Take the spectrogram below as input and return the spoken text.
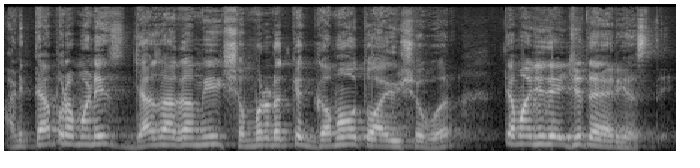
आणि त्याप्रमाणेच ज्या जागा मी शंभर टक्के गमावतो आयुष्यभर त्या माझी द्यायची तयारी असते.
